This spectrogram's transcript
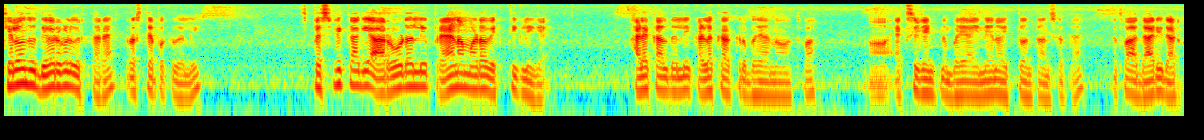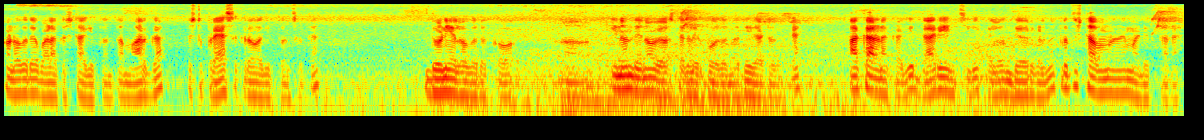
ಕೆಲವೊಂದು ದೇವರುಗಳು ಇರ್ತಾರೆ ರಸ್ತೆ ಪಕ್ಕದಲ್ಲಿ. ಸ್ಪೆಸಿಫಿಕ್ ಆಗಿ ಆ ರೋಡಲ್ಲಿ ಪ್ರಯಾಣ ಮಾಡೋ ವ್ಯಕ್ತಿಗಳಿಗೆ, ಹಳೆ ಕಾಲದಲ್ಲಿ ಕಳ್ಳಕಾಕ್ರ ಭಯನೋ ಅಥವಾ ಆಕ್ಸಿಡೆಂಟ್ನ ಭಯ ಇನ್ನೇನೋ ಇತ್ತು ಅಂತ ಅನಿಸುತ್ತೆ. ಅಥವಾ ಆ ದಾರಿ ದಾಟ್ಕೊಂಡು ಹೋಗೋದೇ ಭಾಳ ಕಷ್ಟ ಆಗಿತ್ತು ಅಂತ ಮಾರ್ಗ, ಅಷ್ಟು ಪ್ರಯಾಸಕರವಾಗಿತ್ತು ಅನಿಸುತ್ತೆ. ದೋಣಿಯಲ್ಲಿ ಹೋಗೋದಕ್ಕೋ ಇನ್ನೊಂದೇನೋ ವ್ಯವಸ್ಥೆಗಳಿರ್ಬೋದು ನದಿ ದಾಟೋದಕ್ಕೆ. ಆ ಕಾರಣಕ್ಕಾಗಿ ದಾರಿ ಹಂಚಿಗೆ ಕೆಲವೊಂದು ದೇವರುಗಳನ್ನು ಪ್ರತಿಷ್ಠಾಪನೆ ಮಾಡಿರ್ತಾರೆ.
